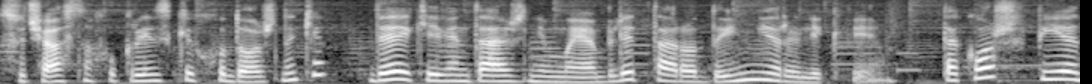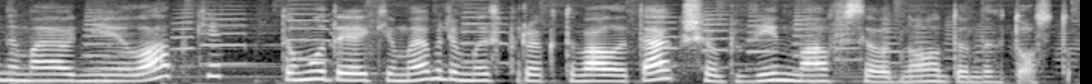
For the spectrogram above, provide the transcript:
сучасних українських художників, деякі вінтажні меблі та родинні реліквії. Також в Пія немає однієї лапки, тому деякі меблі ми спроєктували так, щоб він мав все одно до них доступ.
